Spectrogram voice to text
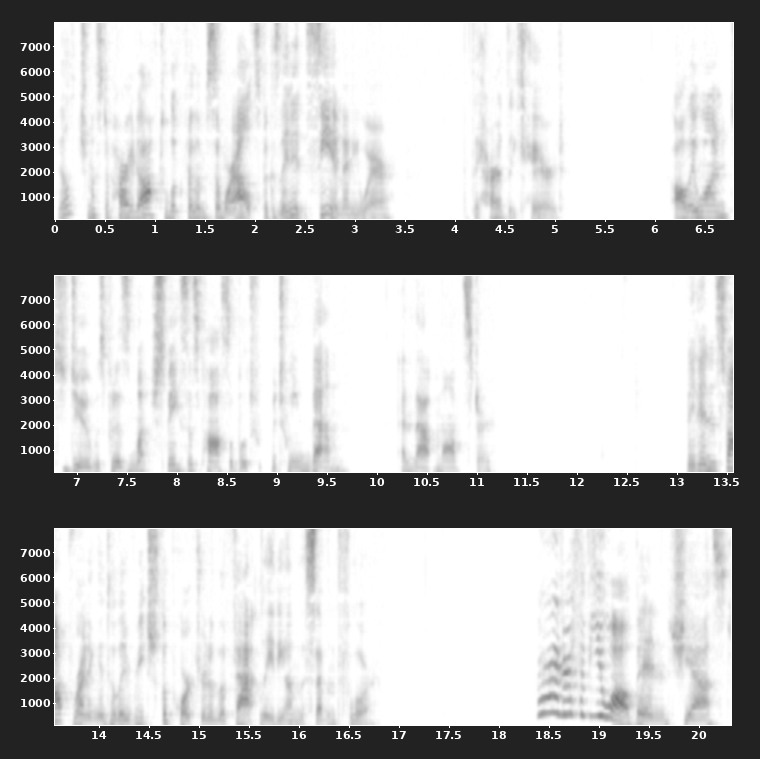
Filch must have hurried off to look for them somewhere else because they didn't see him anywhere. But they hardly cared. All they wanted to do was put as much space as possible t- between them and that monster. They didn't stop running until they reached the portrait of the fat lady on the seventh floor. Where on earth have you all been? she asked,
